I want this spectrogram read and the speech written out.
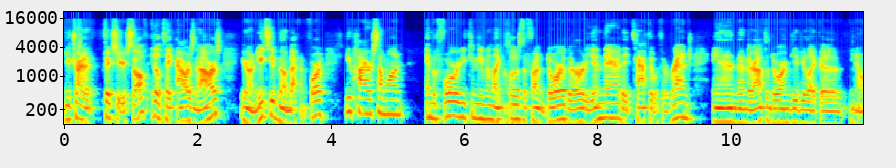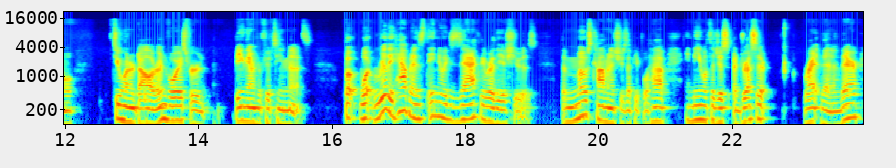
you try to fix it yourself, it'll take hours and hours. You're on YouTube going back and forth. You hire someone, and before you can even like close the front door, they're already in there. They tapped it with a wrench, and then they're out the door and give you like a you know $200 invoice for being there for 15 minutes. But what really happened is they knew exactly where the issue is, the most common issues that people have, and being able to just address it right then and there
